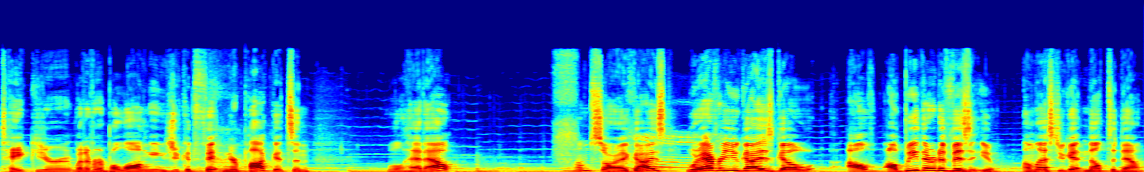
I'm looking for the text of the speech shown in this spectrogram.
take your whatever belongings you could fit in your pockets and we'll head out. I'm sorry, guys. Wherever you guys go, I'll I'll be there to visit you, unless you get melted down.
